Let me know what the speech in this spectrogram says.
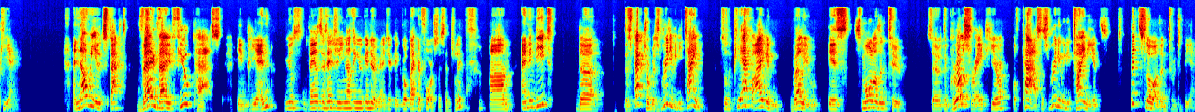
Pn. And now we expect very, very few paths in PN because there's essentially nothing you can do, right? You can go back and forth essentially. Um, and indeed, the the spectrum is really, really tiny. So the PF eigenvalue is smaller than two. So the growth rate here of paths is really, really tiny. It's a bit slower than two to the n.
